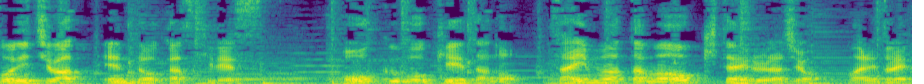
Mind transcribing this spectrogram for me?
こんにちは、遠藤和樹です。大久保啓太の財務頭を鍛えるラジオ、マネトレ。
